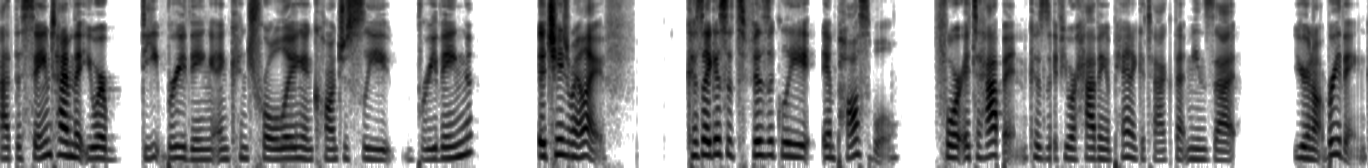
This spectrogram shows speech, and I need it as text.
at the same time that you are deep breathing and controlling and consciously breathing, it changed my life. Because I guess it's physically impossible for it to happen. Because if you're having a panic attack, that means that you're not breathing.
